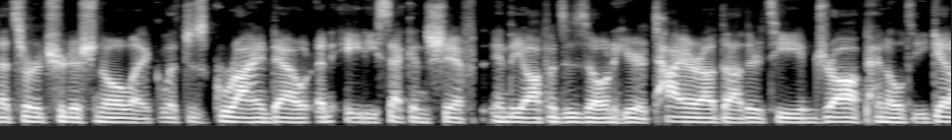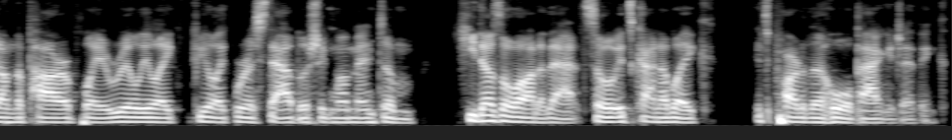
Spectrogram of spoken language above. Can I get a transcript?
that sort of traditional like let's just grind out an 80 second shift in the offensive zone here tire out the other team draw a penalty get on the power play really like feel like we're establishing momentum. He does a lot of that. So it's kind of like it's part of the whole package i think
